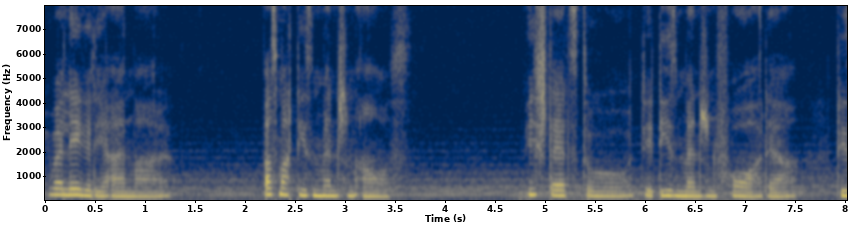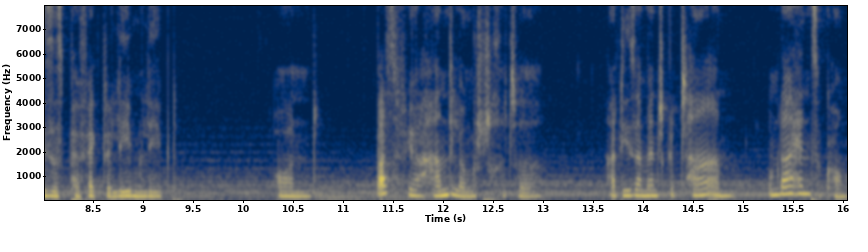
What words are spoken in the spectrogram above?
Überlege dir einmal, was macht diesen Menschen aus? Wie stellst du dir diesen Menschen vor, der dieses perfekte Leben lebt? Und was für Handlungsschritte hat dieser Mensch getan, um dahin zu kommen?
